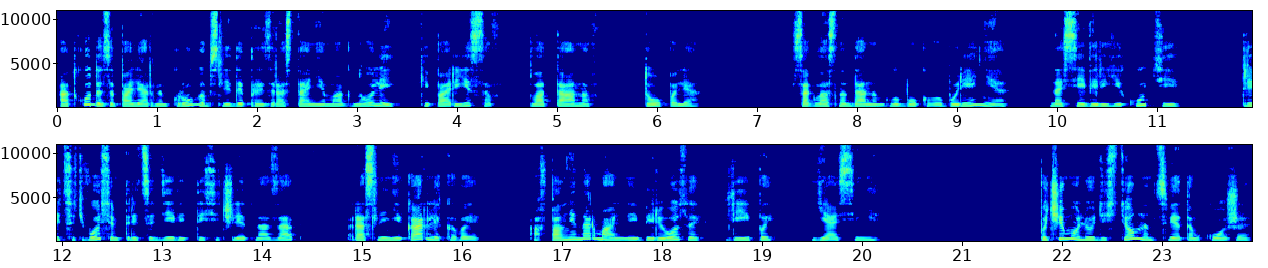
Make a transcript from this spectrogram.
Откуда за полярным кругом следы произрастания магнолий, кипарисов, платанов, тополя? Согласно данным глубокого бурения, на севере Якутии 38-39 тысяч лет назад росли не карликовые, а вполне нормальные березы, липы, ясени. Почему люди с темным цветом кожи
